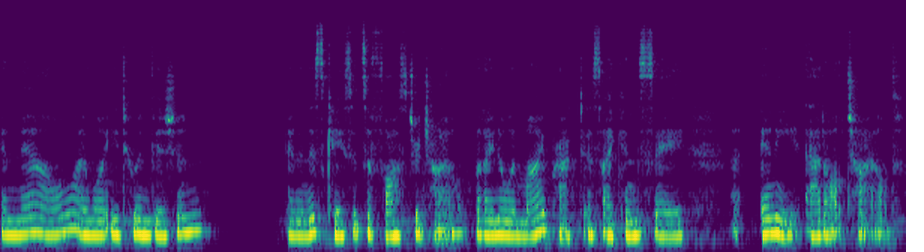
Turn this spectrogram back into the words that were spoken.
And now I want you to envision, and in this case, it's a foster child, but I know in my practice, I can say, any adult child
